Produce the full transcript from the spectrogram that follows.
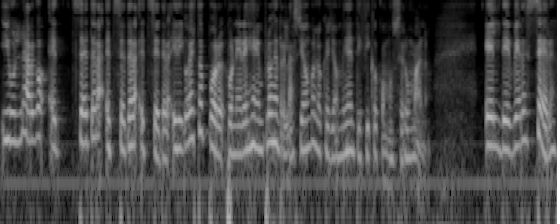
Y un largo, etcétera, etcétera, etcétera. Y digo esto por poner ejemplos en relación con lo que yo me identifico como ser humano. El deber ser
